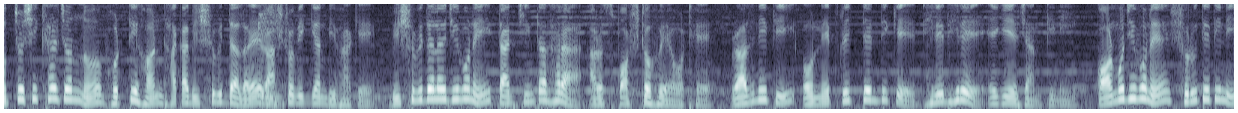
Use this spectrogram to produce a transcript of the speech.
উচ্চশিক্ষার জন্য ভর্তি হন ঢাকা বিশ্ববিদ্যালয়ে রাষ্ট্রবিজ্ঞান বিভাগে। বিশ্ববিদ্যালয় জীবনেই তার চিন্তাধারা আরও স্পষ্ট হয়ে ওঠে। রাজনীতি ও নেতৃত্বের দিকে ধীরে ধীরে এগিয়ে যান তিনি। কর্মজীবনে শুরুতে তিনি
